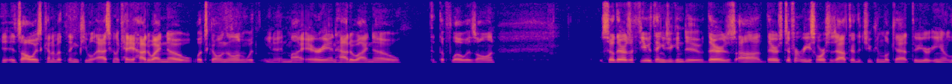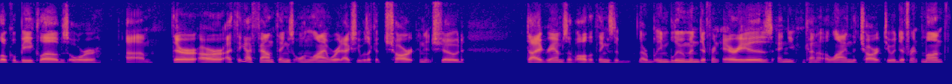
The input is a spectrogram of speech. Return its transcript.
it's always kind of a thing people ask me like hey how do i know what's going on with you know in my area and how do i know that the flow is on? So there's a few things you can do. There's uh, there's different resources out there that you can look at through your you know local bee clubs or um, there are i think i found things online where it actually was like a chart and it showed diagrams of all the things that are in bloom in different areas and you can kind of align the chart to a different month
